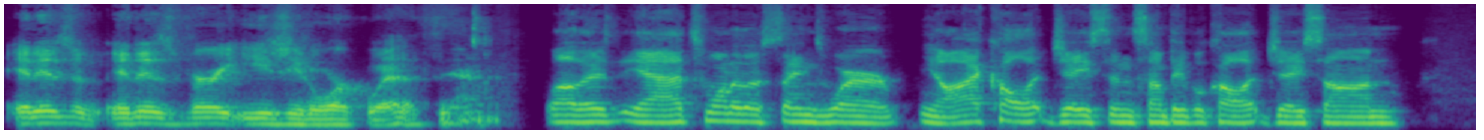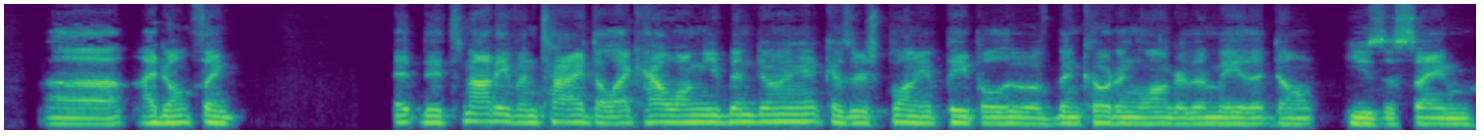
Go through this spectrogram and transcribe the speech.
it is it is very easy to work with. Well, there's yeah, it's one of those things where you know I call it JSON. Some people call it JSON. Uh, I don't think it, it's not even tied to like how long you've been doing it because there's plenty of people who have been coding longer than me that don't use the same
